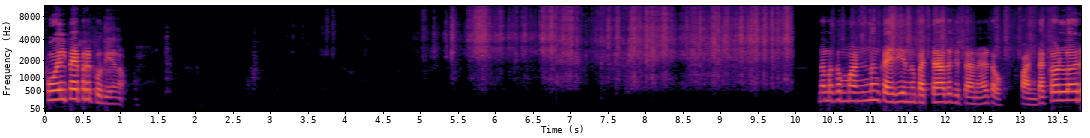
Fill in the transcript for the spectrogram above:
ഫോയിൽ പേപ്പറിൽ പൊതിയണം. നമുക്ക് മണ്ണും കരിയൊന്നും പറ്റാതെ കിട്ടാനാ കേട്ടോ. പണ്ടൊക്കെ ഉള്ളവർ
